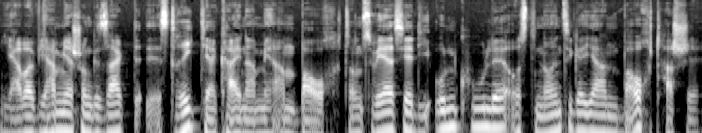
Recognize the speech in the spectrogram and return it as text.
Ja, aber wir haben ja schon gesagt, es trägt ja keiner mehr am Bauch. Sonst wäre es ja die uncoole aus den 90er Jahren Bauchtasche.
